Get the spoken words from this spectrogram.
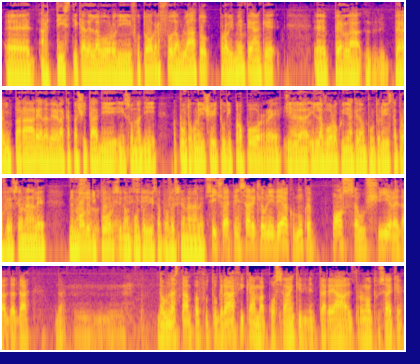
eh, artistica del lavoro di fotografo, da un lato probabilmente anche eh, per, la, per, imparare ad avere la capacità di, insomma, di, appunto come dicevi tu, di proporre certo. il, il, lavoro quindi anche da un punto di vista professionale, il modo di porsi da un punto sì. di vista professionale. Sì, cioè pensare che un'idea comunque possa uscire da, da, da, da da una stampa fotografica ma possa anche diventare altro. No? Tu sai che, ad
